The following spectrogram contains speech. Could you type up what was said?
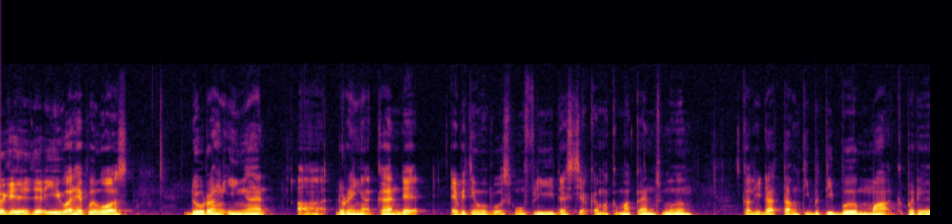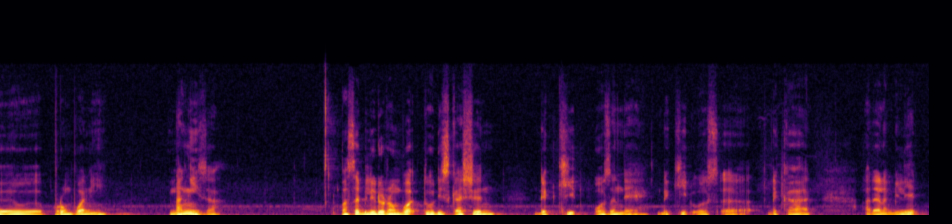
Okay jadi what happened was Diorang ingat uh, Diorang ingatkan that Everything will go smoothly. Dah siapkan makan-makan semua. Sekali datang tiba-tiba Mak kepada perempuan ni Nangis lah. Pasal bila diorang buat tu discussion The kid wasn't there. The kid was uh, dekat uh, Dalam bilik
